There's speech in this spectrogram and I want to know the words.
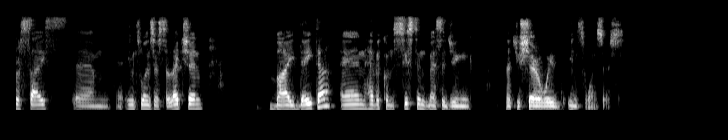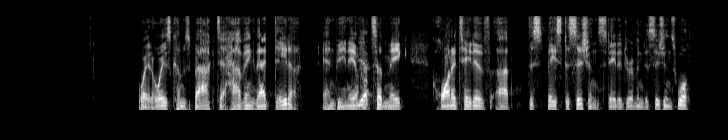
precise um, influencer selection by data and have a consistent messaging that you share with influencers. Boy, it always comes back to having that data and being able yeah. to make quantitative uh, this based decisions, data driven decisions. Well,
